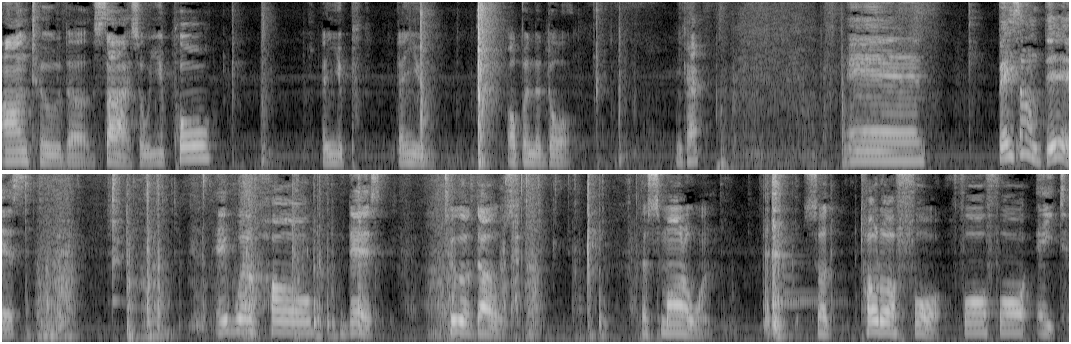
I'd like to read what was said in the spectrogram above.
onto the side. So you pull, then you then you open the door. Okay. And based on this, it will hold this, two of those, the smaller one. So total of four, four, four, eight,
